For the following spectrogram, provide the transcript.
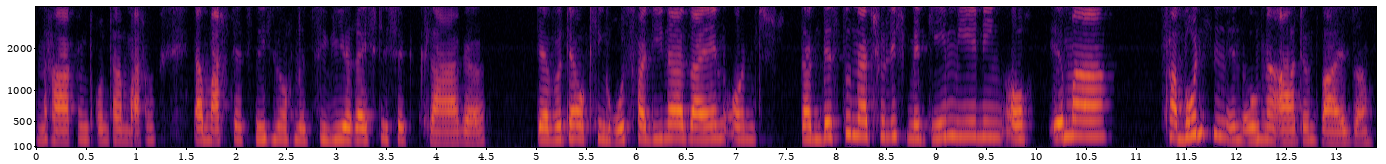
einen Haken drunter machen. Er macht jetzt nicht noch eine zivilrechtliche Klage. Der wird ja auch kein Großverdiener sein und dann bist du natürlich mit demjenigen auch immer verbunden in irgendeiner Art und Weise.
